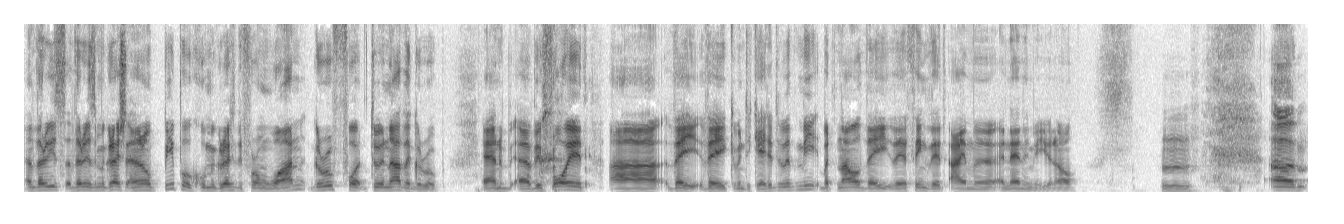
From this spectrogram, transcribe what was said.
and there is there is migration. I know people who migrated from one group for, to another group, and uh, before it, uh, they they communicated with me, but now they they think that I'm a, an enemy. You know. Mm. Um,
